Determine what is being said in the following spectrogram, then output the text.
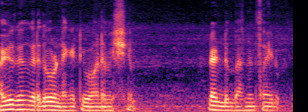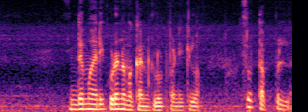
அழுகுங்கிறது ஒரு நெகட்டிவான விஷயம். ரெண்டும் பேலன்ஸ் ஆகிடும் இந்த மாதிரி கூட நம்ம கன்க்ளூட் பண்ணிக்கலாம். ஸோ தப்பு இல்லை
